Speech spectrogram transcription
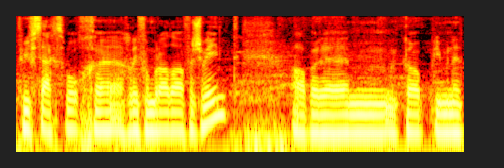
fünf, sechs Wochen ein bisschen vom Radar verschwindet. Aber ähm, ich glaube, bei einem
